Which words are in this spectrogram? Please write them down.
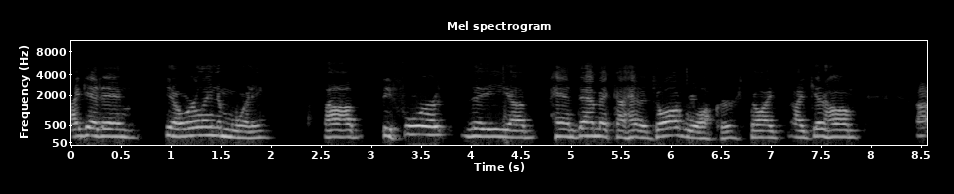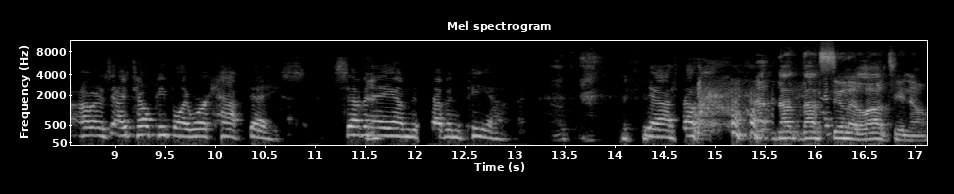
I get in, you know, early in the morning. Uh, before the um, pandemic, I had a dog walker, so I I get home. I, I was I tell people I work half days, 7 a.m. to 7 p.m. Okay. Yeah, so. that, that, that's still a lot, you know.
